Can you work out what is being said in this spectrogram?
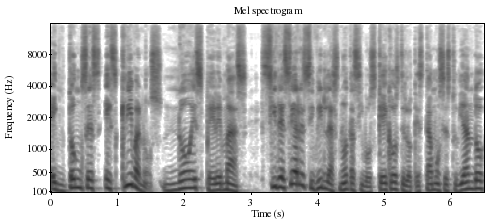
Entonces escríbanos, no espere más. Si desea recibir las notas y bosquejos de lo que estamos estudiando,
